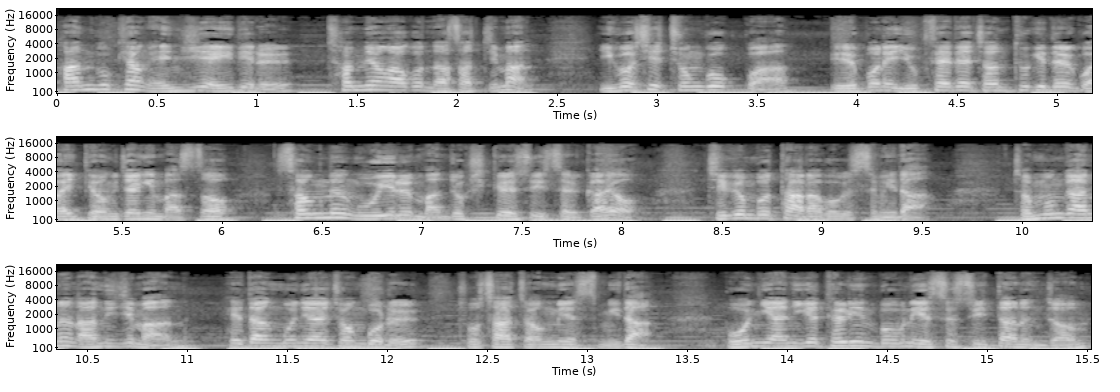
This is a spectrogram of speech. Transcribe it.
한국형 NGAD를 천명하고 나섰지만 이것이 중국과 일본의 6세대 전투기들과의 경쟁에 맞서 성능 우위를 만족시킬 수 있을까요? 지금부터 알아보겠습니다. 전문가는 아니지만 해당 분야의 정보를 조사 정리했습니다. 본의 아니게 틀린 부분이 있을 수 있다는 점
